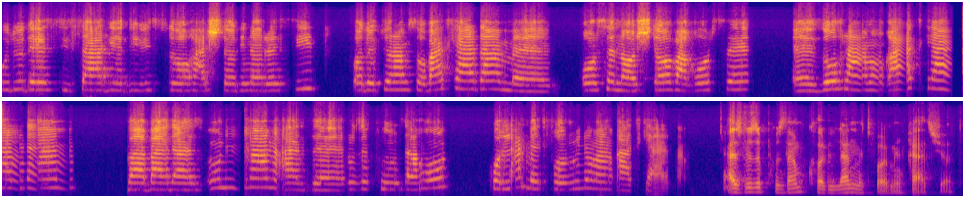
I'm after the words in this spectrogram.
حدود 300 یا 280 اینا رسید با دکترم صحبت کردم قرص ناشتا و قرص ظهرم قطع کردم و بعد از اون هم از روز 15 هم کلا متفورمین رو من قطع کردم. از روز 15 هم کلا متفورمین قطع شد.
